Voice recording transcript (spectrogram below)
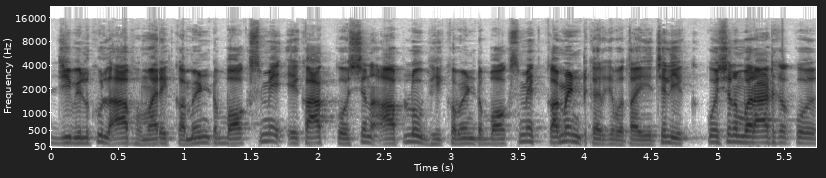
जी बिल्कुल, आप हमारे कमेंट बॉक्स में एक आध क्वेश्चन आप लोग भी कमेंट बॉक्स में कमेंट करके बताइए। चलिए क्वेश्चन नंबर आठ का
